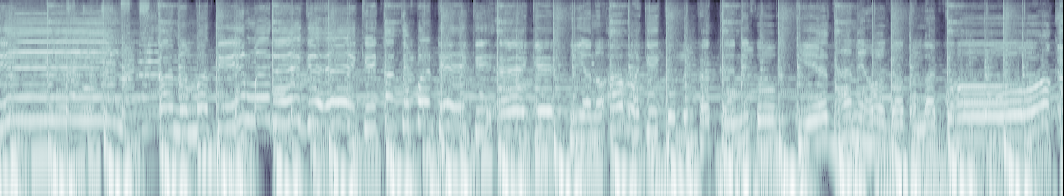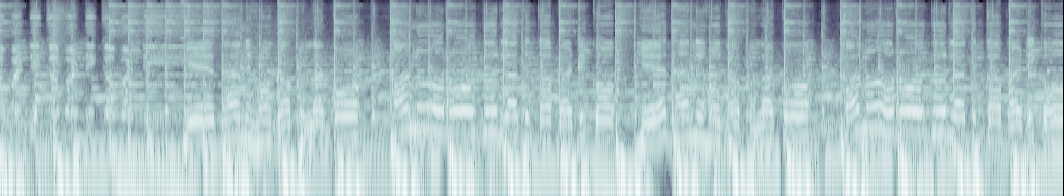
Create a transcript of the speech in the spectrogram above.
कनमती मरेगे एक कक बटेगी एगे यनो अब की कुल खकन को ये धन हो गपला को। कबड्डी कबड्डी कबड्डी। ये धन हो गपला को कानो रोग लग कबड्डी को, ये धन हो गपला को, कानो रोग लग कबड्डी को।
